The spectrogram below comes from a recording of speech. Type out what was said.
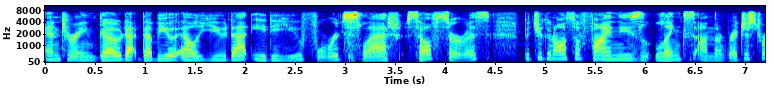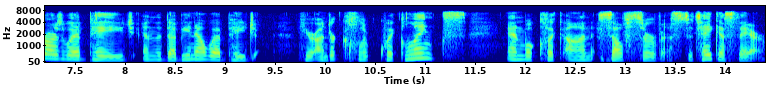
entering go.wlu.edu forward slash self-service, but you can also find these links on the registrar's webpage and the W&L webpage here under quick links, and we'll click on self-service to take us there.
